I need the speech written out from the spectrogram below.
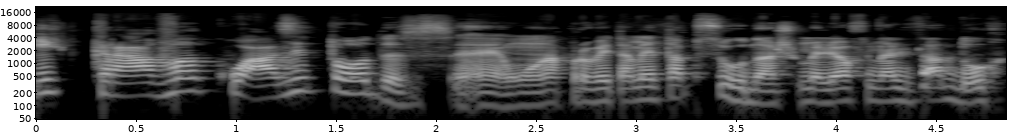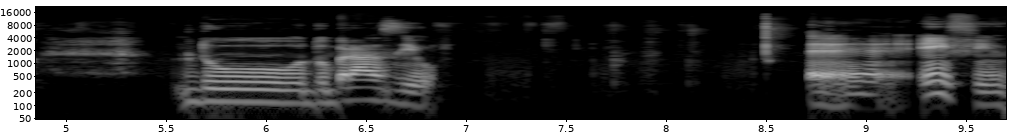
e crava quase todas. É um aproveitamento absurdo. Eu acho o melhor finalizador do, do Brasil. É, enfim,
